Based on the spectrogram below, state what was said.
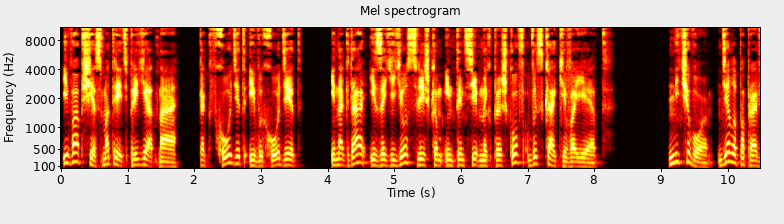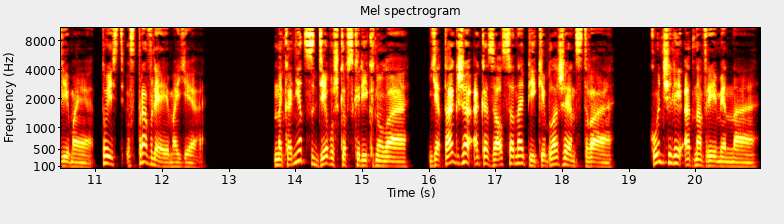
И вообще смотреть приятно, как входит и выходит. Иногда из-за ее слишком интенсивных прыжков выскакивает. Ничего, дело поправимое, то есть вправляемое. Наконец девушка вскрикнула. Я также оказался на пике блаженства. Кончили одновременно.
